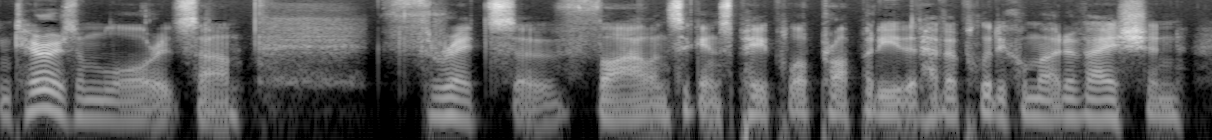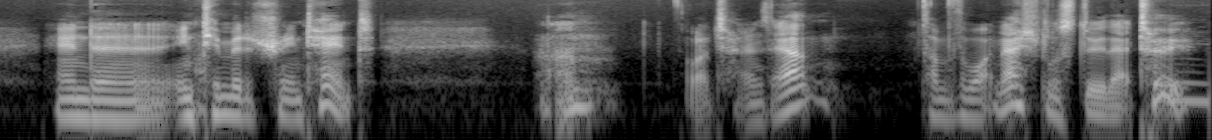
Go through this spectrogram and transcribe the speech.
in terrorism law, it's um, threats of violence against people or property that have a political motivation and an intimidatory intent. Um, well, it turns out some of the white nationalists do that too.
